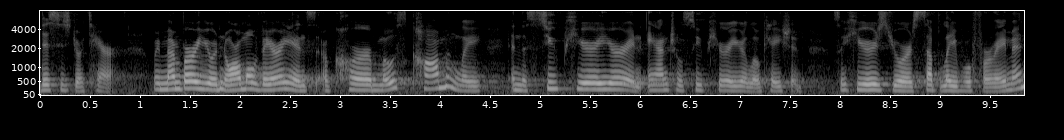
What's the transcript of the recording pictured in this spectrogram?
This is your tear. Remember, your normal variants occur most commonly in the superior and antero-superior location. So here's your sublabral foramen.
